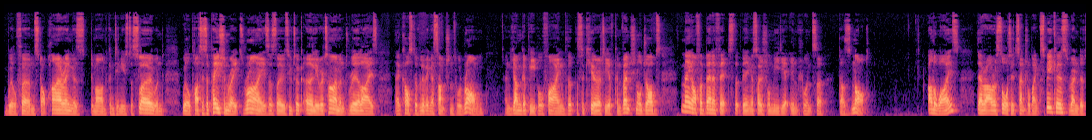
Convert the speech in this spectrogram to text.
Will firms stop hiring as demand continues to slow? And will participation rates rise as those who took early retirement realise their cost of living assumptions were wrong? And younger people find that the security of conventional jobs may offer benefits that being a social media influencer does not. Otherwise, there are assorted central bank speakers, rendered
